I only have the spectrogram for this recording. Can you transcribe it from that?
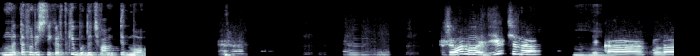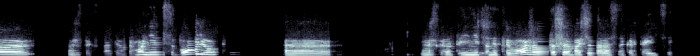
метафоричні картки будуть вам підмогою. Ага. Е, Жила була дівчина, Мгм. яка була, можна так сказати, в гармонії з собою. Е, можна сказати, її нічого не тривожило, те, що я бачу зараз на картинці.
